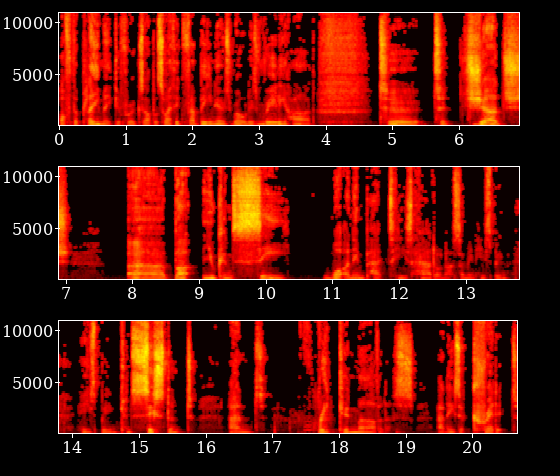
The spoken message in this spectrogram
off the playmaker, for example. So I think Fabinho's role is really hard to to judge, uh, but you can see what an impact he's had on us. I mean, he's been he's been consistent and freaking marvelous and he's a credit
